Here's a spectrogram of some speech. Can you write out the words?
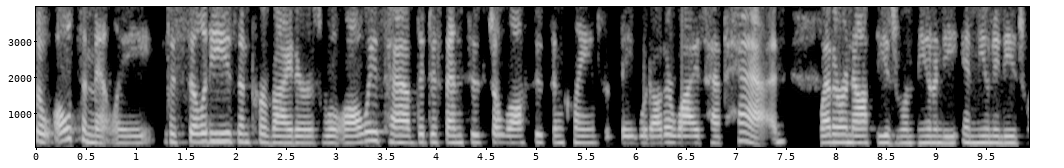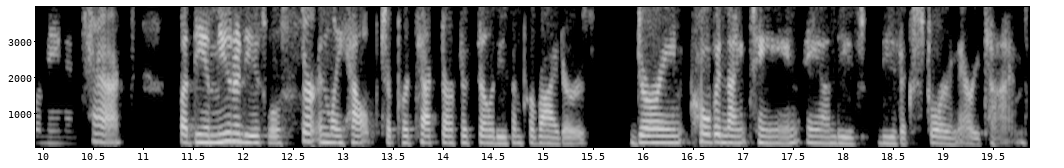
So ultimately, facilities and providers will always have the defenses to lawsuits and claims that they would otherwise have had, whether or not these immunity, immunities remain intact. But the immunities will certainly help to protect our facilities and providers during COVID 19 and these, these extraordinary times.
